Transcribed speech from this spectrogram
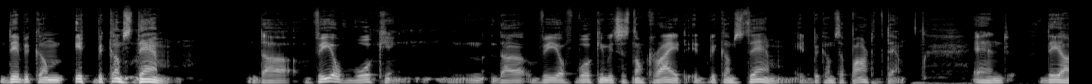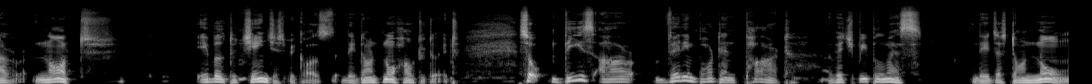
They become, it becomes them. The way of working, the way of working which is not right, it becomes them. It becomes a part of them. And they are not able to change it because they don't know how to do it. So these are very important part which people miss. They just don't know.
